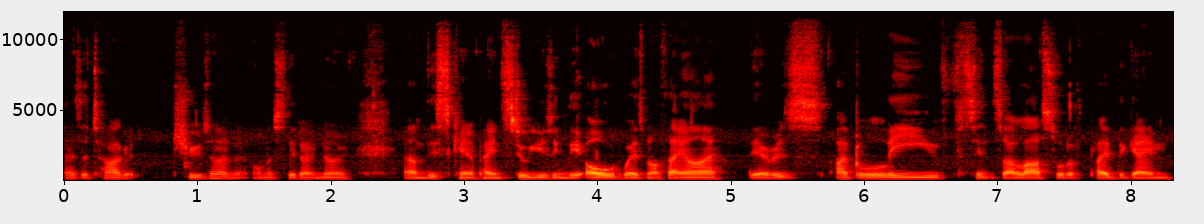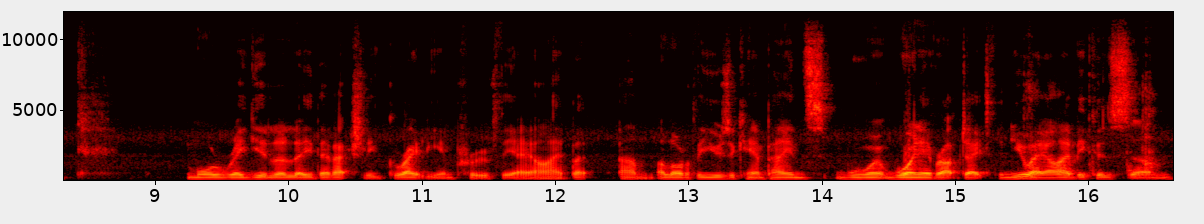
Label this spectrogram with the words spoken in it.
as a target chooser. I honestly don't know. Um, this campaign's still using the old Wesnoth AI. There is, I believe, since I last sort of played the game more regularly, they've actually greatly improved the AI, but um, a lot of the user campaigns won't, won't ever update to the new AI because um,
